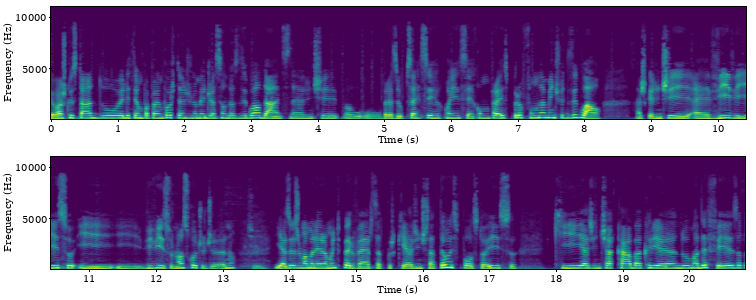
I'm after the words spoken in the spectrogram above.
Eu acho que o Estado ele tem um papel importante na mediação das desigualdades, né? A gente, o, o Brasil precisa se reconhecer como um país profundamente desigual. Acho que a gente é, vive isso e, e vive isso no nosso cotidiano Sim. e às vezes de uma maneira muito perversa, porque a gente está tão exposto a isso que a gente acaba criando uma defesa,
